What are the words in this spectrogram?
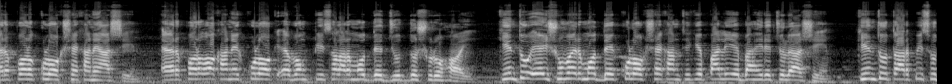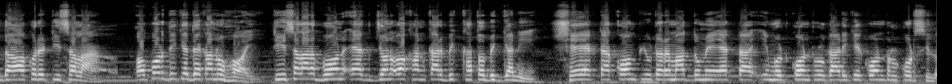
এরপর ক্লক সেখানে আসে। এরপর ওখানে কুলক এবং টিসালার মধ্যে যুদ্ধ শুরু হয়। কিন্তু এই সময়ের মধ্যে কুলক সেখান থেকে পালিয়ে বাইরে চলে আসে। কিন্তু তার পিছু দাওয়া করে টিসালা। অপরদিকে দেখানো হয়, টিসালার বোন একজন ওখানকার বিখ্যাত বিজ্ঞানী। সে একটা কম্পিউটারের মাধ্যমে একটা ইমোট কন্ট্রোল গাড়িকে কন্ট্রোল করছিল।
